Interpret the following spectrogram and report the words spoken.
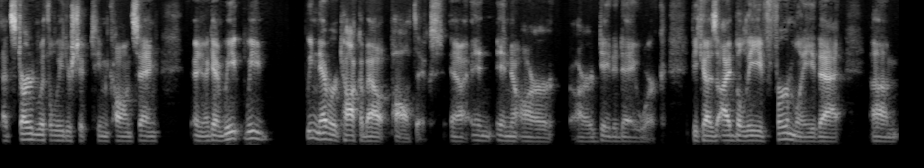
that started with the leadership team call and saying, and again, we we we never talk about politics uh, in in our our day to day work because I believe firmly that um,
